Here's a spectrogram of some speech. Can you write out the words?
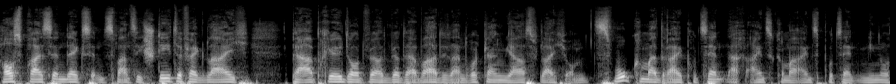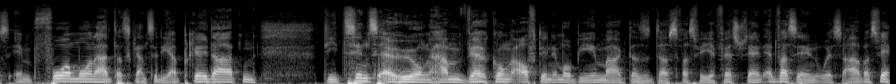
Hauspreisindex im 20-Städte-Vergleich per April. Dort wird, wird erwartet ein Rückgang im Jahresvergleich um 2,3 Prozent nach 1,1 Prozent Minus im Vormonat. Das Ganze die Aprildaten. Die Zinserhöhungen haben Wirkung auf den Immobilienmarkt. Das ist das, was wir hier feststellen. Etwas in den USA, was wir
